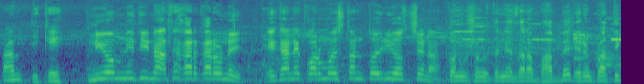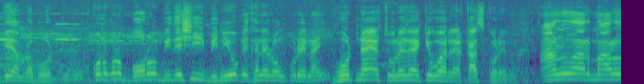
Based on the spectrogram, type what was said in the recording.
প্রান্তিকে। নিয়ম নীতি না থাকার কারণে এখানে কর্মস্থান তৈরি হচ্ছে না। কর্মসংস্থান নিয়ে যারা ভাববে এরকম প্রার্থীকে আমরা ভোট দেবো। কোনো কোনো বড় বিদেশি বিনিয়োগ এখানে রংপুরে নাই। ভোট নেয় আর চলে যায় কেউ আর কাজ করে না। আনো আর মারো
